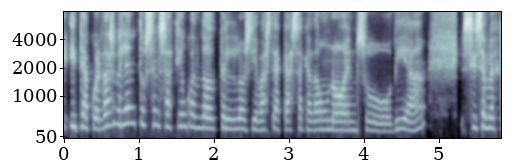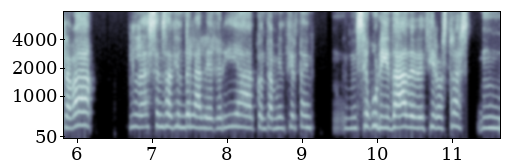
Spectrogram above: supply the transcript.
¿Y te acuerdas, Belén, tu sensación cuando te los llevaste a casa cada uno en su día? Si se mezclaba la sensación de la alegría con también cierta inseguridad de decir, ostras, mm,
